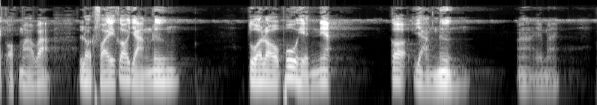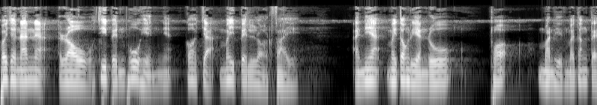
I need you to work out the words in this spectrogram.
กออกมาว่า หลอดไฟก็อย่างหนึ่งตัวเราผู้เห็นเนี่ยก็อย่างหนึ่งอ่าเห็นไหมเพราะฉะนั้นเนี่ยเราที่เป็นผู้เห็นเนี่ยก็จะไม่เป็นหลอดไฟ อันเนี้ยไม่ต้องเรียนรู้ เพราะมันเห็นมาตั้งแต่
